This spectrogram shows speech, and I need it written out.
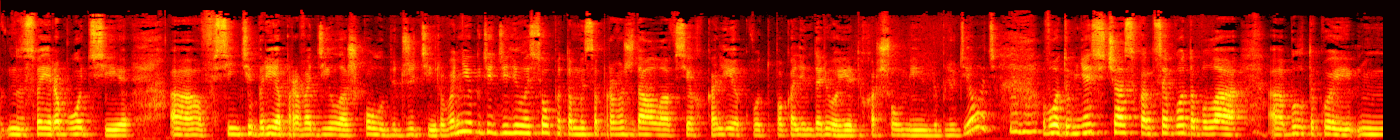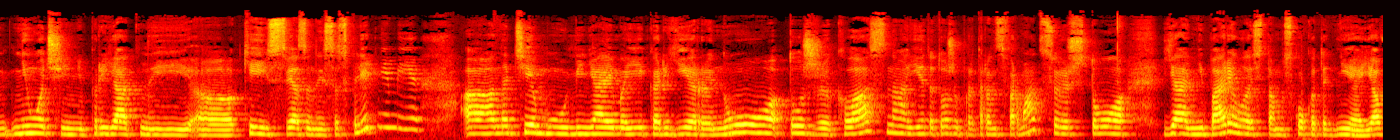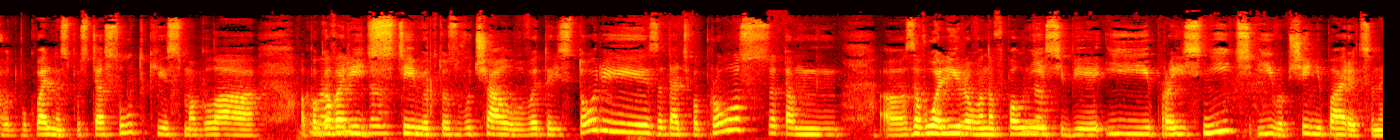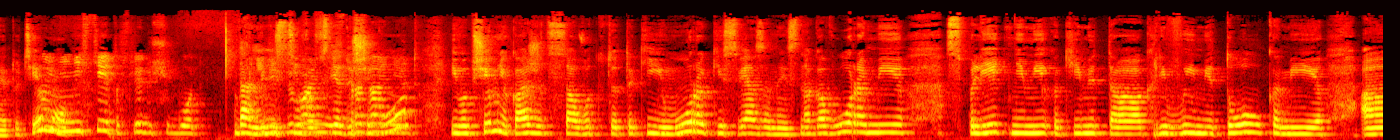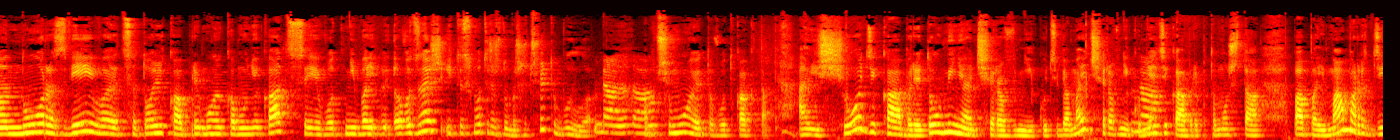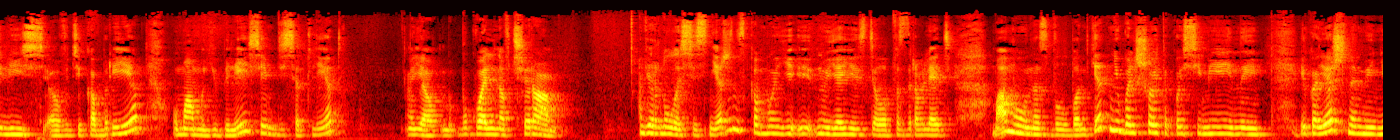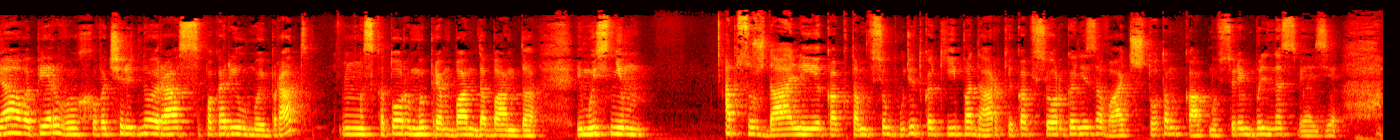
на своей работе э, в сентябре проводила школу бюджетирования, где делилась опытом и сопровождала всех коллег вот по календарю. Я это хорошо умею, люблю делать. Угу. Вот у меня сейчас в конце года была, э, был такой не очень приятный кейс, связанный со сплетнями на тему меня и моей карьеры, но тоже классно, и это тоже про трансформацию, что я не парилась там сколько-то дней, а я вот буквально спустя сутки смогла Говорить, поговорить да. с теми, кто звучал в этой истории, задать вопрос, там, а, завуалированно вполне да. себе, и прояснить, и вообще не париться на эту тему. Ну, и не нести это в следующий год. Да, не нести его в следующий страдания. год. И вообще, мне кажется, вот такие мороки, связанные с наговорами, сплетнями, какими-то кривыми толками, оно развеивается только прямой коммуникации. Вот, не бо... вот знаешь, и ты смотришь, думаешь, а что это было? Да, да, да. А почему это вот как-то? А еще декабрь, это у меня чаровник. У тебя май чаровник, да. у меня декабрь, потому что папа и мама родились в декабре. У мамы юбилей 70 лет. Я буквально вчера вернулась из Снежинска, мы, ну, я ездила поздравлять маму, у нас был банкет небольшой такой семейный, и, конечно, меня, во-первых, в очередной раз покорил мой брат, с которым мы прям банда-банда, и мы с ним обсуждали, как там все будет, какие подарки, как все организовать, что там как. Мы все время были на связи.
